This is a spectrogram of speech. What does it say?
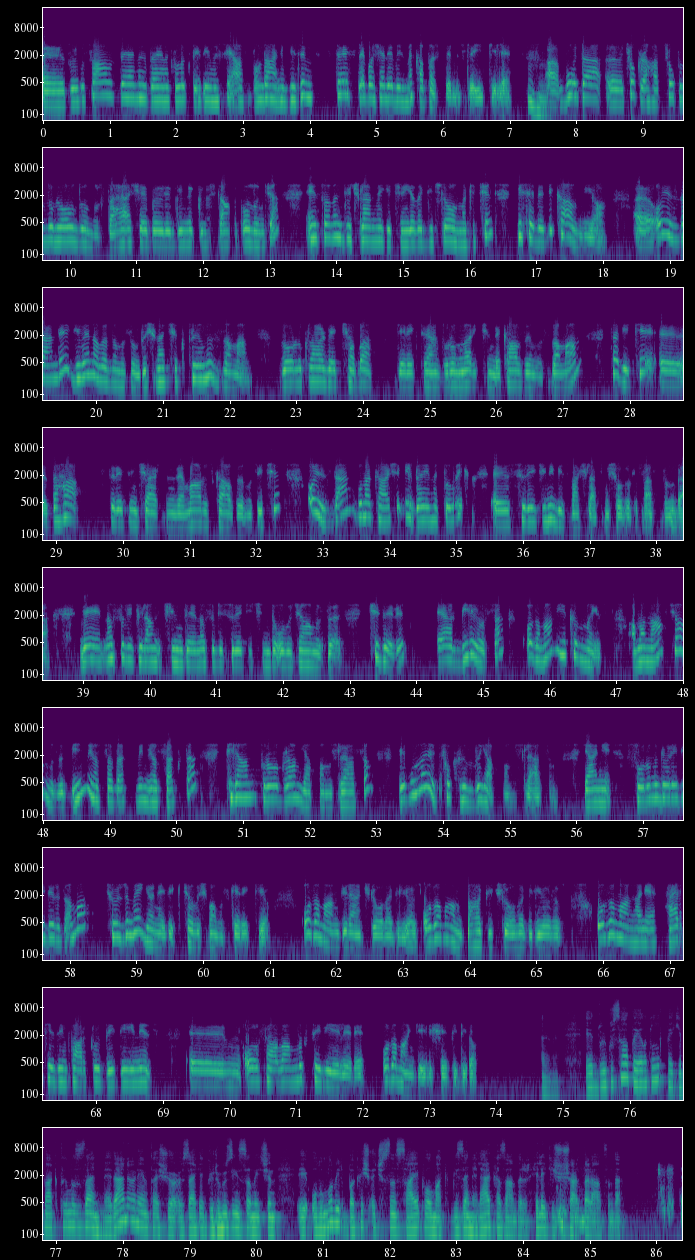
E, duygusal dayanı, dayanıklılık dediğimiz şey aslında hani bizim stresle baş edebilme kapasitemizle ilgili. Hı hı. Burada e, çok rahat, çok huzurlu olduğumuzda her şey böyle günlük gülistanlık olunca insanın güçlenmek için ya da güçlü olmak için bir sebebi kalmıyor. Ee, O yüzden de güven alanımızın dışına çıktığımız zaman zorluklar ve çaba gerektiren durumlar içinde kaldığımız zaman tabii ki e, daha stresin içerisinde maruz kaldığımız için o yüzden buna karşı bir dayanıklılık e, sürecini biz başlatmış oluruz aslında. Ve nasıl bir plan içinde, nasıl bir süreç içinde olacağımızı çizeriz. Eğer biliyorsak o zaman yıkılmayız. Ama ne yapacağımızı bilmiyorsak da, bilmiyorsak da plan, program yapmamız lazım ve bunları çok hızlı yapmamız lazım. Yani sorunu görebiliriz ama çözüme yönelik çalışmamız gerekiyor. O zaman dirençli olabiliyoruz. O zaman daha güçlü olabiliyoruz. O zaman hani herkesin farklı dediğiniz e, o sağlamlık seviyeleri o zaman gelişebiliyor. Evet. E, duygusal dayanıklılık peki baktığımızda neden önem taşıyor? Özellikle günümüz insanı için e, olumlu bir bakış açısına sahip olmak bize neler kazandırır? Hele ki şu şartlar altında.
